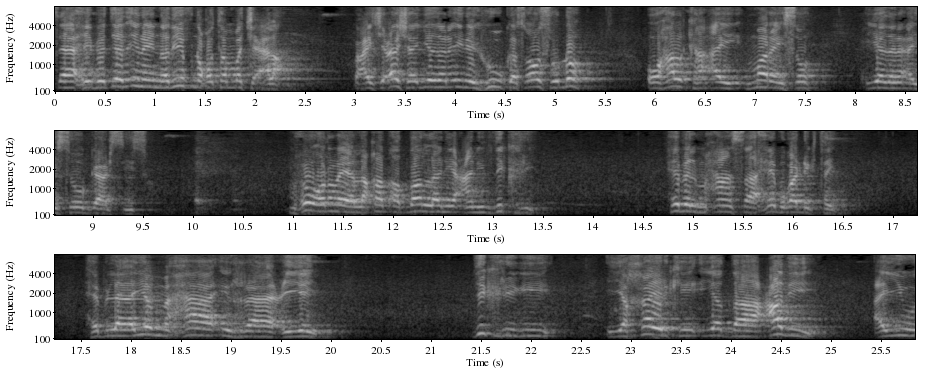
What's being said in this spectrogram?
saaxiibadeed inay nadiif noqoto ma jecla. Waxay jeceshahay iyadana inay huugga soo sudho oo halka ay marayso iyadana ay soo gaadhsiiso. Muxuu odhanayaa laqad adalanii can dikri hebel maxaan saaxiib uga dhigtay. Heblaayo maxaa i raaciyey? Dikrigii iyo khayrkii iyo daacadii ayuu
